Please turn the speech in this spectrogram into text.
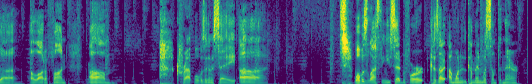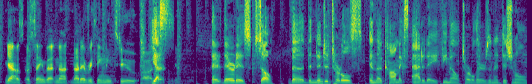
uh, a lot of fun um crap what was I going to say uh what was the last thing you said before because I, I wanted to come in with something there yeah I was, I was saying that not not everything needs to uh Yes. that- yeah. There, there it is. So the the Ninja Turtles in the comics added a female turtle. There's an additional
